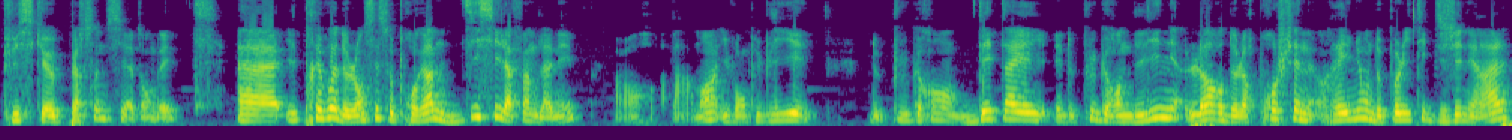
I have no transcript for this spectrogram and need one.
puisque personne s'y attendait. Euh, il prévoit de lancer ce programme d'ici la fin de l'année. Alors apparemment ils vont publier de plus grands détails et de plus grandes lignes lors de leur prochaine réunion de politique générale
